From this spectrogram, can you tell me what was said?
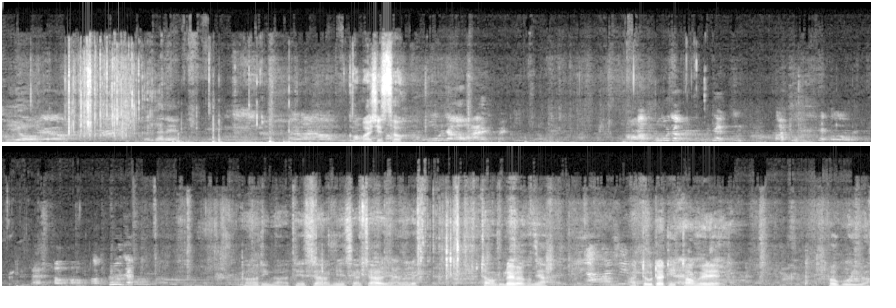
စော 거 맛있어. 아,ဒီမှာတင်ဆရာမြင်ဆရာကြားရတယ်လို့လေထောင်လူလိုက်ပါခင်ဗျာအဒုတ်တက်တီထောင်ခဲ့တဲ့ပုဂ္ဂိုလ်ကြီးပါ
